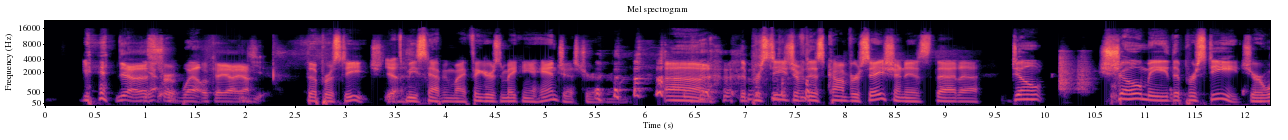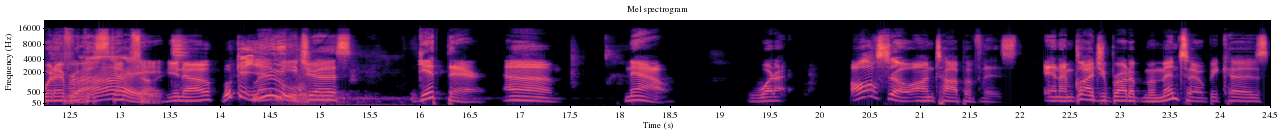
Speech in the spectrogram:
Yeah, that's Yeah, true. well. okay, yeah, yeah. the prestige Yes. that's me snapping my fingers and making a hand gesture everyone uh, the prestige of this conversation is that uh, don't show me the prestige or whatever the steps are you know Look at Let you. me just get there. Um, now, what I also on top of this, and I'm glad you brought up Memento because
